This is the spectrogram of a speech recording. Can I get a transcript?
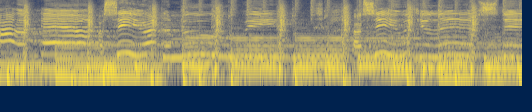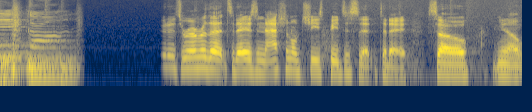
out of here. I see you at the movies. I see you with your lipstick on. Students, remember that today is National Cheese Pizza Sit today. So, you know,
